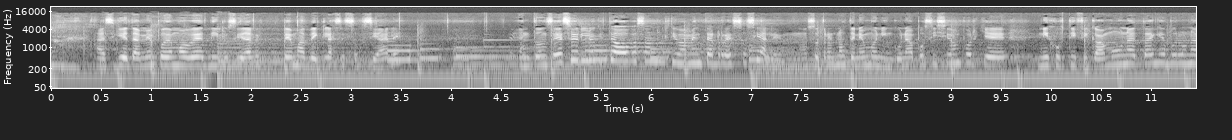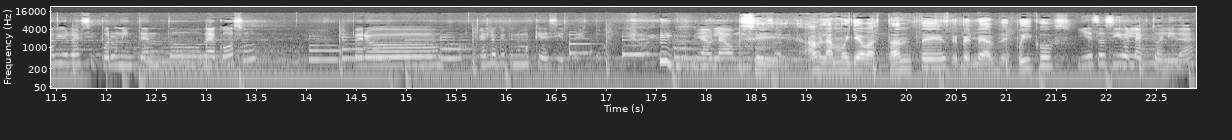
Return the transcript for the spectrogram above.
Así que también podemos ver, dilucidar temas de clases sociales. Entonces eso es lo que estaba pasando últimamente en redes sociales. Nosotros no tenemos ninguna posición porque ni justificamos un ataque por una violación, por un intento de acoso, pero es lo que tenemos que decir de esto. He hablado mucho Sí, sobre- hablamos ya bastante de peleas de cuicos. Y eso ha sido la actualidad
